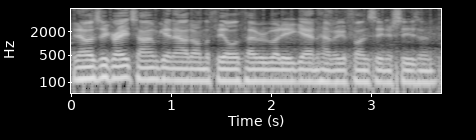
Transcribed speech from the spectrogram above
you know it was a great time getting out on the field with everybody again, having a fun senior season.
